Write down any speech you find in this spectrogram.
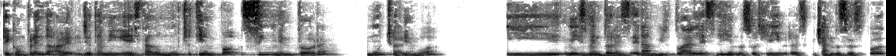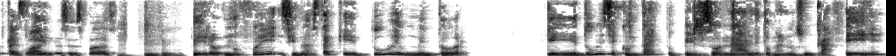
te comprendo. A ver, yo también he estado mucho tiempo sin mentora, mucho tiempo. Y mis mentores eran virtuales, leyendo sus libros, escuchando sus podcasts, leyendo sus posts. Pero no fue sino hasta que tuve un mentor, que tuve ese contacto personal de tomarnos un café.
